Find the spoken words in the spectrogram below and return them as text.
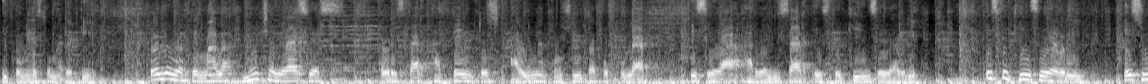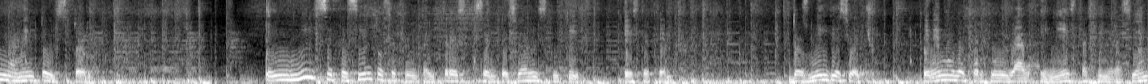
y con esto me retiro. Pueblo de Guatemala, muchas gracias por estar atentos a una consulta popular que se va a realizar este 15 de abril. Este 15 de abril es un momento histórico. En 1773 se empezó a discutir este tema. 2018. Tenemos la oportunidad en esta generación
